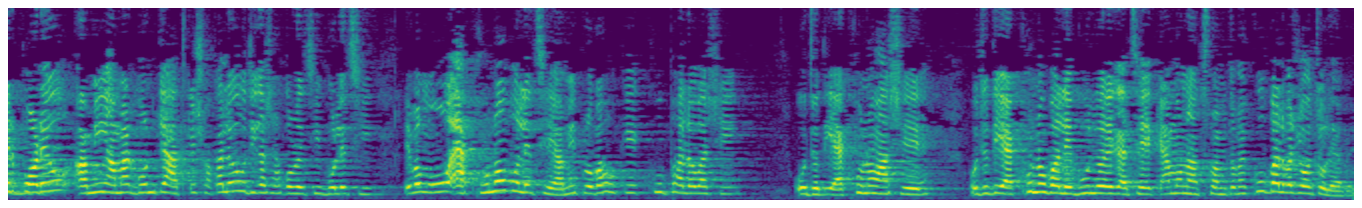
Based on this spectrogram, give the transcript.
এরপরেও আমি আমার বোনকে আজকে সকালেও জিজ্ঞাসা করেছি বলেছি এবং ও এখনও বলেছে আমি প্রবাহকে খুব ভালোবাসি। ও যদি এখনও আসে ও যদি এখনও বলে ভুল হয়ে গেছে কেমন আছো? আমি তোমায় খুব ভালোবাসি ও চলে যাবে।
